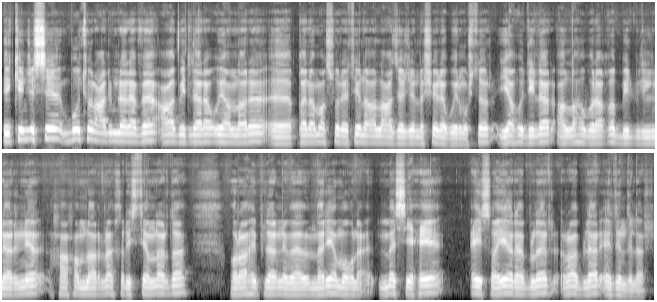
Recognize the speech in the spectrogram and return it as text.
İkincisi bu tür alimlere ve abidlere uyanları e, kınamak suretiyle Allah Azze ve Celle şöyle buyurmuştur. Yahudiler Allah'ı bırakıp birbirlerini, hahamlarına, Hristiyanlar da rahiplerini ve Meryem oğlu Mesih'i İsa'yı Rabler, Rabler edindiler.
